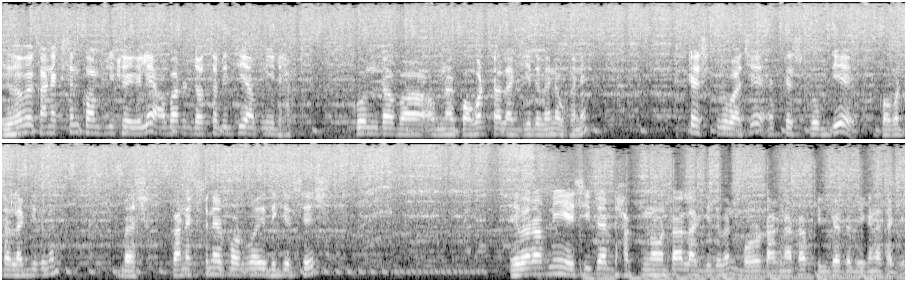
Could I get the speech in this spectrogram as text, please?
এইভাবে কানেকশন কমপ্লিট হয়ে গেলে আবার যথারীতি আপনি ঢাকনটা বা আপনার কভারটা লাগিয়ে দেবেন ওখানে। একটা স্ক্রুপ আছে, একটা স্ক্রুপ দিয়ে কভারটা লাগিয়ে দেবেন। ব্যাস কানেকশনের পর্ব এদিকে শেষ। এবার আপনি এসিটার ঢাকনাটা লাগিয়ে দেবেন, বড় ঢাকনাটা, ফিল্টারটা যেখানে থাকে।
